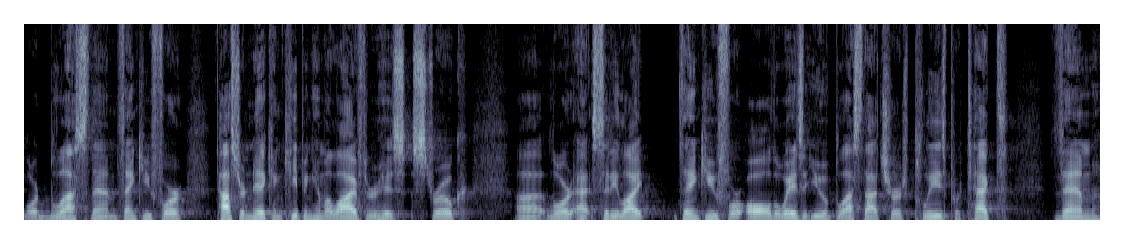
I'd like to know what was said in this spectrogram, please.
Lord, bless them. Thank you for Pastor Nick and keeping him alive through his stroke, uh, Lord, at City Light. Thank you for all the ways that you have blessed that church. Please protect them.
